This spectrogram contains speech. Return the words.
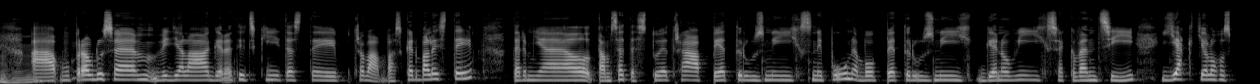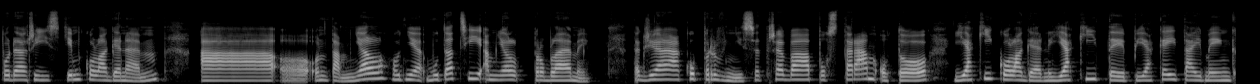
Mm-hmm. A opravdu jsem viděla genetické testy třeba basketbalisty, ten měl, tam se testuje třeba pět různých snipů nebo pět různých genových sekvencí, jak tělo hospodaří s tím kolagenem a on tam měl hodně mutací a měl problémy. Takže já jako první se třeba postarám o to, jaký kolagen, jaký typ, jaký timing,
